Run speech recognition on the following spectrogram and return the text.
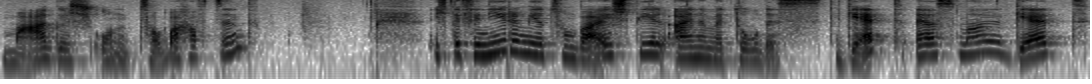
magisch und zauberhaft sind. Ich definiere mir zum Beispiel eine Methode get erstmal, get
